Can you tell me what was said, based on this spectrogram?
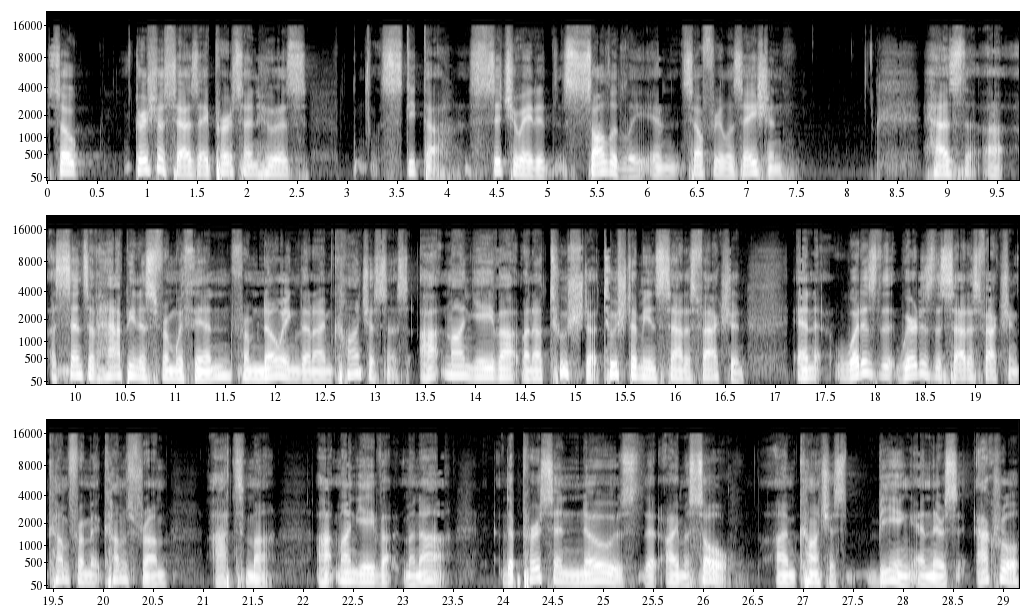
So Krishna says a person who is stita, situated solidly in self realization, has a, a, sense of happiness from within, from knowing that I'm consciousness. Atman yeva tushta. Tushta means satisfaction. And what is the, where does the satisfaction come from? It comes from Atma. Atman yeva. The person knows that I'm a soul. I'm conscious being, and there's actual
